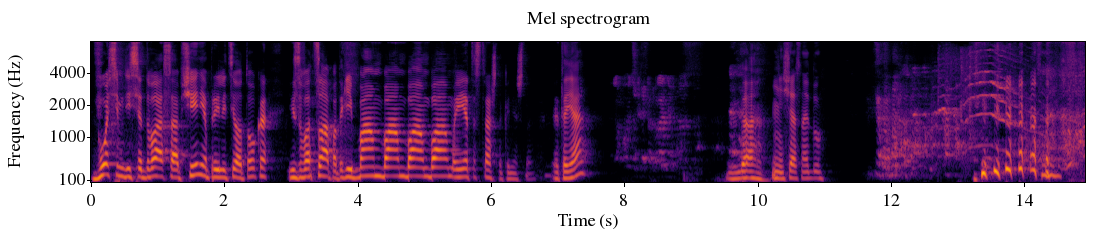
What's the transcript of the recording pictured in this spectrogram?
82 сообщения прилетело только из WhatsApp. Такие бам-бам-бам-бам. И это страшно, конечно. Это я? Да. Не, сейчас найду.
